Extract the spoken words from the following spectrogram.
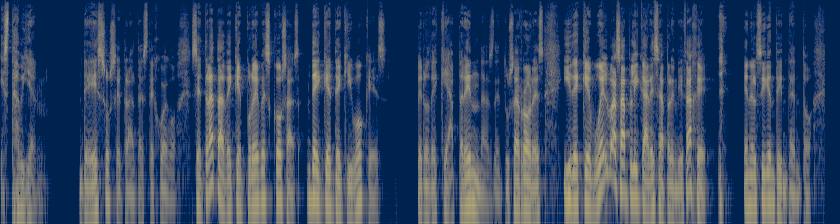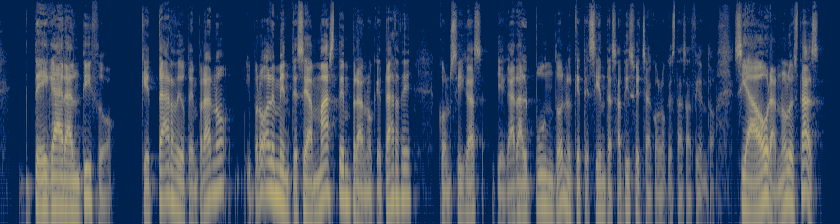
Está bien. De eso se trata este juego. Se trata de que pruebes cosas, de que te equivoques, pero de que aprendas de tus errores y de que vuelvas a aplicar ese aprendizaje en el siguiente intento. Te garantizo que tarde o temprano, y probablemente sea más temprano que tarde, consigas llegar al punto en el que te sientas satisfecha con lo que estás haciendo. Si ahora no lo estás,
